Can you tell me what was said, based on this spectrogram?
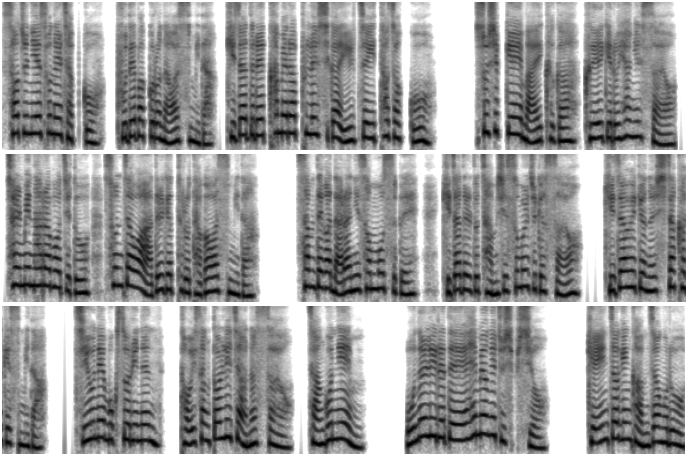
서준이의 손을 잡고 부대 밖으로 나왔습니다. 기자들의 카메라 플래시가 일제히 터졌고 수십 개의 마이크가 그에게로 향했어요. 철민 할아버지도 손자와 아들 곁으로 다가왔습니다. 3대가 나란히 선 모습에 기자들도 잠시 숨을 죽였어요. 기자회견을 시작하겠습니다. 지훈의 목소리는 더 이상 떨리지 않았어요. 장군님, 오늘 일에 대해 해명해 주십시오. 개인적인 감정으로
